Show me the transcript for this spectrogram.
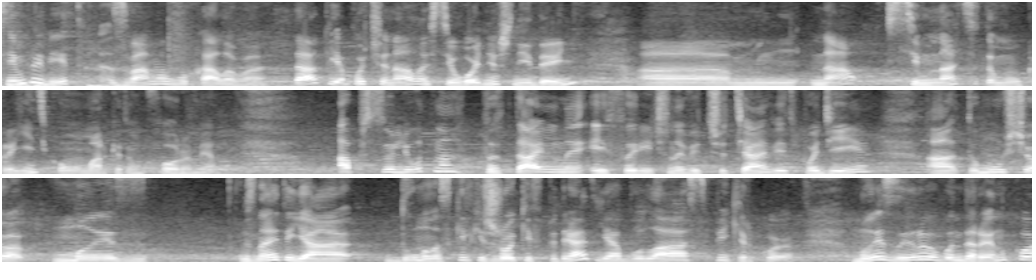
Всім привіт! З вами Вухалова. Так, я починала сьогоднішній день на 17-му українському маркетинг форумі. Абсолютно тотальне ейфорічне відчуття від події, а, тому що ми з ви знаєте, я думала, скільки ж років підряд я була спікеркою. Ми з Ірою Бондаренко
